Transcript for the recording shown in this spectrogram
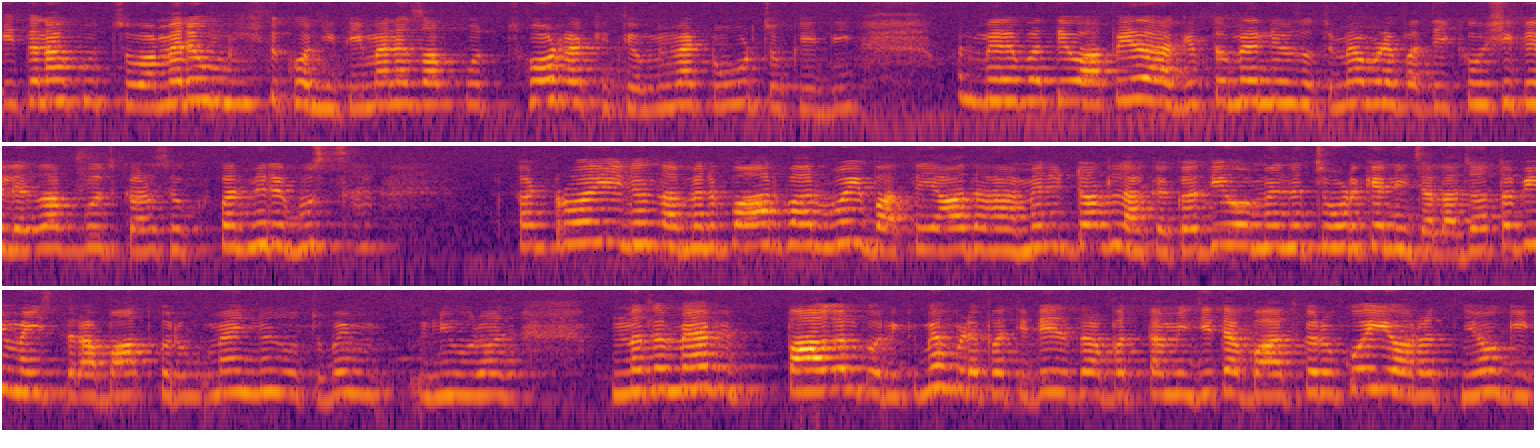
इतना कुछ हुआ। मेरे उम्मीद को नहीं थी। मैंने सब कुछ छोड़ रखी थी। उम्मीद मैं टूट चुकी थी। और मेरे पति वापिस आ गए तो मैं नहीं सोचा मैं अपने पति की खुशी के लिए सब कुछ कर सकूँ। पर मेरे गुस्सा कंट्रोल ही नहीं था। मेरे बार बार वही बातें याद आ मेरे डर लगे। कभी वो मैंने छोड़ के नहीं चला जाता। भी मैं इस तरह बात करूँ। मैं नहीं सोचूँ, भाई न्यूरोज मतलब मैं भी पागल को नहीं कि मैं अपने पति से इस तरह बदतमीजी से बात करूँ। कोई औरत नहीं होगी।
